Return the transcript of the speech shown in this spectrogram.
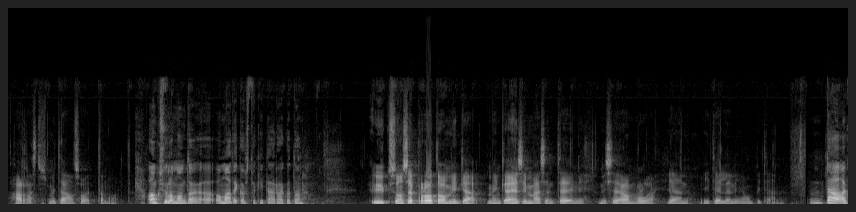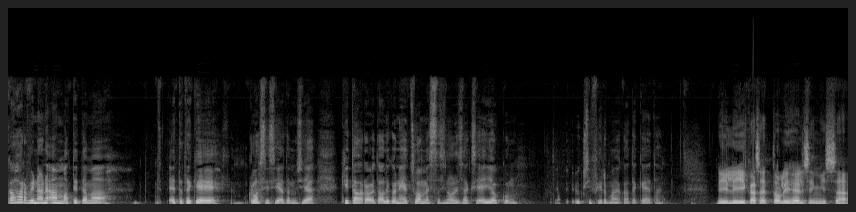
harrastus, mitä on soittanut. Onko sulla monta omatekosta kitaraa kotona? Yksi on se proto, minkä, minkä ensimmäisen tein, niin, niin se on mulla jäänyt itselleni on pitänyt. Tämä on aika harvinainen ammatti tämä, että tekee klassisia tämmöisiä kitaroita. Oliko niin, että Suomessa sinun lisäksi ei ole kuin yksi firma, joka tekee tämän? Niin, liikaset oli Helsingissä.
